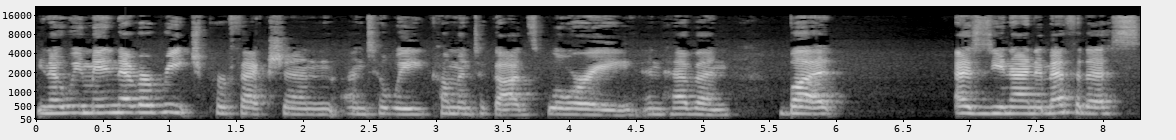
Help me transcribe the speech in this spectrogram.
You know, we may never reach perfection until we come into God's glory in heaven, but as United Methodists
